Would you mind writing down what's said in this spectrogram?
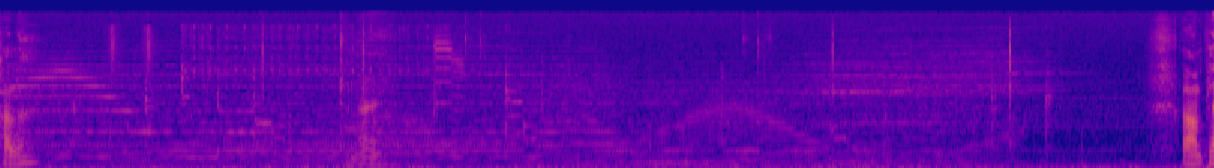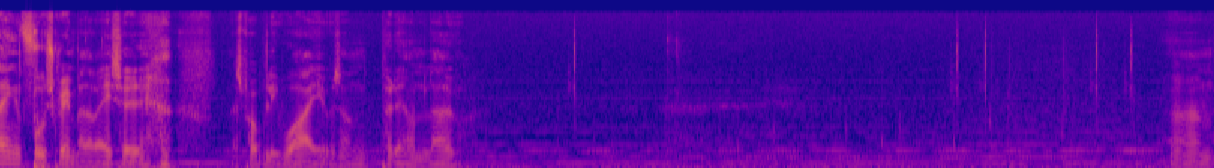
Color? Don't know. Oh, I'm playing in full screen by the way, so that's probably why it was on. Put it on low. Um,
